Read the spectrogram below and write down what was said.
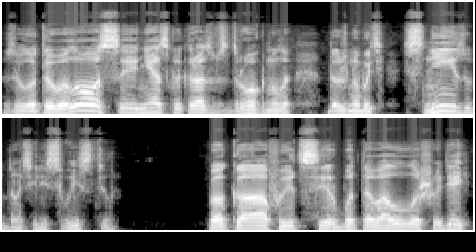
Золотоволосая несколько раз вздрогнула, должно быть, снизу доносились выстрелы. Пока офицер ботовал лошадей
